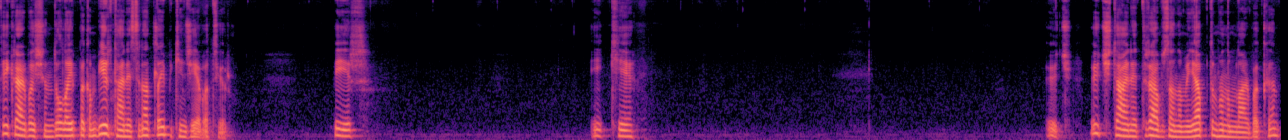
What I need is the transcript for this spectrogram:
Tekrar başını dolayıp bakın bir tanesini atlayıp ikinciye batıyorum. 1 2 3 3 tane trabzanımı yaptım hanımlar bakın.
